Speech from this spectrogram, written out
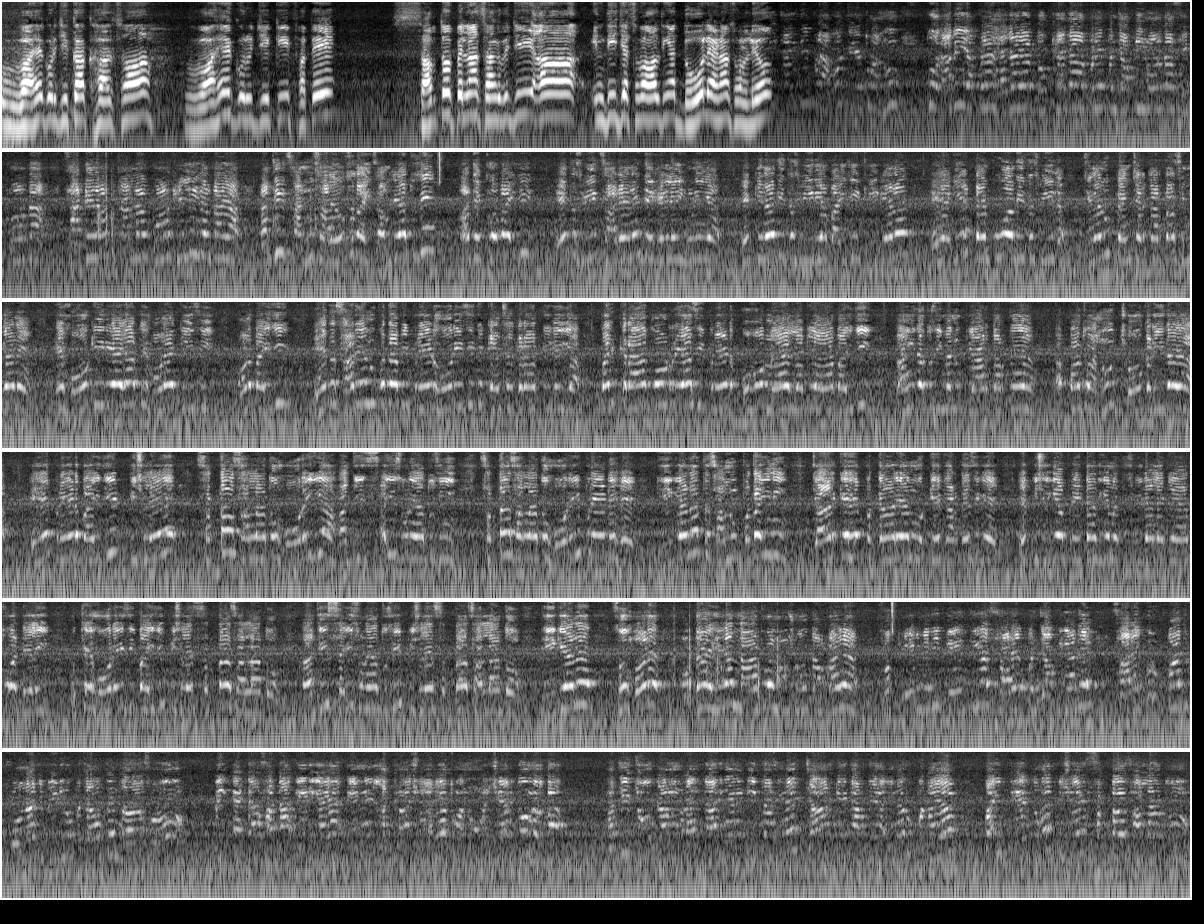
ਵਾਹਿਗੁਰੂ ਜੀ ਕਾ ਖਾਲਸਾ, ਵਾਹਿਗੁਰੂ ਜੀ ਕੀ ਫਤਿਹ। ਸਭ ਤੋਂ ਪਹਿਲਾਂ ਸੰਗਤ ਜੀ, ਆ ਇੰਦੀ ਜਸਵਾਲ ਦੀਆਂ ਦੋ ਲੈਣਾ ਸੁਣ ਲਿਓ। ਭਰਾਵੋ, ਜੇ ਤੁਹਾਨੂੰ ਭੋਰਾ ਵੀ ਆਪਣਾ ਹੈਗਾ ਆ, ਦੁੱਖ ਹੈਗਾ, ਆਪਣੇ ਪੰਜਾਬੀ ਹੋਣ ਦਾ, ਸਿੱਖ ਹੋਣ ਦਾ, ਸਾਡੇ ਨਾਲ ਚੱਲ ਕੌਣ ਖੇਲੀ ਜਾਂਦਾ ਆ? ਹਾਂਜੀ, ਸਾਨੂੰ ਸਾਲੇ ਉਹ ਸਦਾਈ ਸਮਝਿਆ ਤੁਸੀਂ? ਆ ਦੇਖੋ ਬਾਈ ਜੀ ਇਹ ਤਸਵੀਰ ਸਾਰਿਆਂ ਨੇ ਦੇਖਣ ਲਈ ਹੋਣੀ ਆ। ਇਹ ਕਿਹਨਾਂ ਦੀ ਤਸਵੀਰ ਆ ਬਾਈ ਜੀ? ਠੀਕ ਹੈ ਨਾ? ਇਹ ਹੈਗੀ ਹੈ ਟੈਂਪੂਆਂ ਦੀ ਤਸਵੀਰ, ਜਿਨ੍ਹਾਂ ਨੂੰ ਪੈਂਚਰ ਕਰਤਾ ਸਿੰਘਾਂ ਨੇ। ਇਹ ਹੋ ਕੀ ਰਿਹਾ ਆ ਤੇ ਹੋਣਾ ਕੀ ਸੀ? ਹੁਣ ਬਾਈ ਜੀ, ਇਹ ਤਾਂ ਸਾਰਿਆਂ ਨੂੰ ਪਤਾ ਵੀ ਪਰੇਡ ਹੋ ਰਹੀ ਸੀ ਤੇ ਕੈਨਸਲ ਕਰਾਤੀ ਗਈ ਆ। ਪਰ ਕਰਾ ਕੌਣ ਰਿਹਾ ਸੀ ਪਰੇਡ? ਉਹ ਮੈਂ ਲੈ ਕੇ ਆਇਆ ਬਾਈ ਜੀ। ਤਾਂ ਹੀ ਤਾਂ ਤੁਸੀਂ ਮੈਨੂੰ ਪਿਆਰ ਕਰਦੇ ਆ। ਆਪਾਂ ਤੁਹਾਨੂੰ ਛੋ ਕਰੀਦਾ ਆ। ਇਹ ਪਰੇਡ ਬਾਈ ਜੀ ਪਿਛਲੇ 7 ਸਾਲਾਂ ਤੋਂ ਹੋ ਰਹੀ ਆ। ਹਾਂਜੀ, ਸਹੀ ਸੁਣਿਆ ਤੁਸੀਂ। 7 ਸਾਲਾਂ ਤੋਂ ਹੋ ਰਹੀ ਪਰੇਡ ਇਹ। ਠੀਕ ਹੈ ਨਾ? ਤੇ ਸਾਨੂੰ ਪਤਾ ਹੀ ਨਹੀਂ। ਜਾਣ ਕੇ ਇਹ ਪੱਗਾਂ ਵਾਲਿਆਂ ਨੂੰ ਅੱਗੇ ਕਰਦੇ ਸੀਗੇ। ਇਹ ਪਿਛਲੀਆਂ ਪਰੇਡਾਂ ਦੀਆਂ ਮੈਂ ਤਸਵੀਰਾਂ ਲੈ ਕੇ ਆਇਆ ਤੁਹਾਡੇ ਲਈ। ਉੱਥੇ ਹੋ ਰਹੀ ਸੀ ਬਾਈ ਜੀ ਪਿਛਲੇ 7 ਸਾਲਾਂ ਤੋਂ। ਹਾਂਜੀ, ਸਹੀ ਸੁਣਿਆ ਤੁਸੀਂ, ਪਿਛਲੇ 7 ਸਾਲਾਂ ਤੋਂ। ਠੀਕ ਹੈ ਨਾ? ਸੋ ਹੁਣ ਮੁੱਦਾ ਇਹ ਆ, ਨਾ ਤੁਹਾਨੂੰ ਸ਼ੋਅ ਕਰਦਾ ਆ। ਸੋ ਫੇਰ ਮੇਰੀ ਬੇਨਤੀ ਆ, ਸਾਰੇ ਪੰਜਾਬੀਆਂ ਦੇ, ਸਾਰੇ ਗਰੁੱਪਾਂ 'ਚ, ਫੋਨਾਂ 'ਚ ਵੀਡੀਓ ਪਹੁੰਚਾਓ ਤੇ ਨਾ ਸੁਣੋ ਵੀ ਐਡਾ ਸਾਡਾ ਏਰੀਆ ਆ ਇੰਨੇ ਲੱਖਾਂ ਤੁਹਾਨੂੰ ਇਹ ਸ਼ਹਿਰ ਕਿਉਂ ਮਿਲਦਾ। ਹਾਂਜੀ ਜੋ ਕੰਮ ਰੰਗਦਾਰੀਆਂ ਨੇ ਕੀਤਾ ਸੀ ਨਾ ਜਾਣ ਕੇ ਕਰਦੇ ਆ। ਇਹਨਾਂ ਨੂੰ ਪਤਾ ਆ, ਭਾਈ, ਫੇਰ ਤੋਂ ਮੈਂ ਪਿਛਲੇ 7 ਸਾਲਾਂ ਤੋਂ।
